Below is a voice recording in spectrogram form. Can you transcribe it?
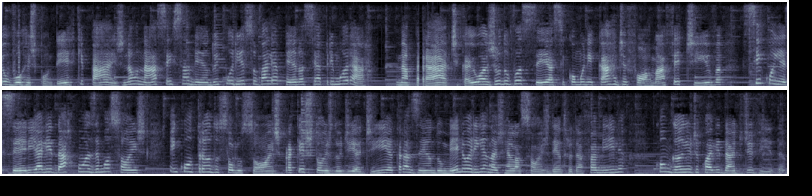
Eu vou responder que pais não nascem sabendo e por isso vale a pena se aprimorar. Na prática, eu ajudo você a se comunicar de forma afetiva, se conhecer e a lidar com as emoções, encontrando soluções para questões do dia a dia, trazendo melhoria nas relações dentro da família, com ganho de qualidade de vida.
